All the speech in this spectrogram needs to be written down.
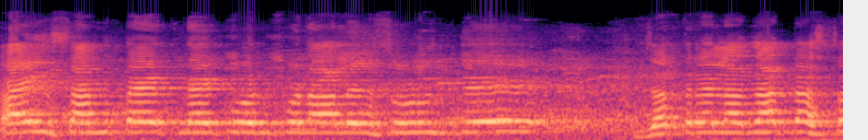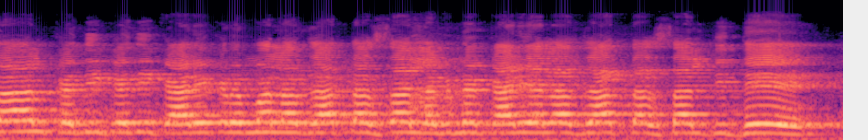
काही सांगता येत नाही कोण कोण आलंय सोडून ते. जत्रेला जात असाल कधी कधी कार्यक्रमाला जात असाल लग्न कार्याला जात असाल तिथे.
